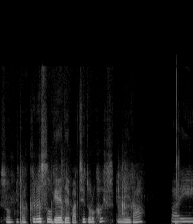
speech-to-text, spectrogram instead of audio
죄송합니다. 그릇 속에 네 마치도록 하겠습니다. 빠이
